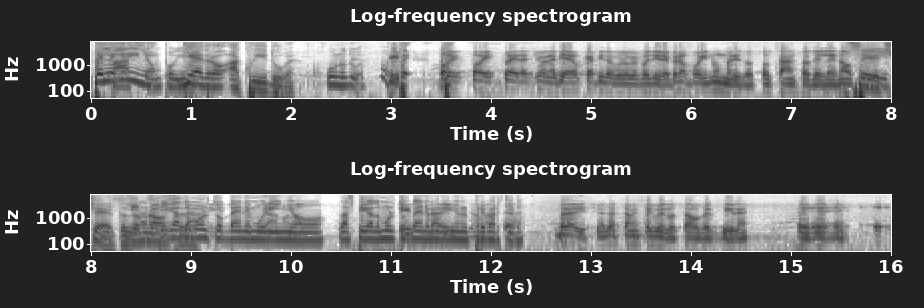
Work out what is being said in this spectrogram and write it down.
Pellegrini un pochino. dietro a quei due. 1-2. Sì, Pe- poi, poi tu hai ragione Piero, ho capito quello che vuoi dire, però poi i numeri sono soltanto delle note. Sì, certo, sono l'ha nostre. spiegato molto bene Mourinho. no? L'ha spiegato molto Sì, bene Mourinho nel prepartita. Matteo. Bravissimo, esattamente quello stavo per dire. Eh, eh, eh,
